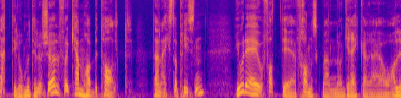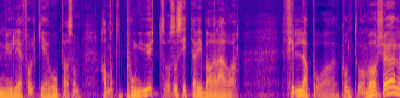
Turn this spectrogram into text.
rett i lommen til oss sjøl. For hvem har betalt den ekstraprisen? Jo, det er jo fattige franskmenn og grekere og alle mulige folk i Europa som har måttet punge ut, og så sitter vi bare der og fyller på kontoen vår sjøl.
